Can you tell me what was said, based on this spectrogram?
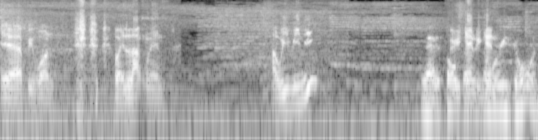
Yeah, we won. what luck, man. Are we winning? That assault We can- doesn't we can- where he's going.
